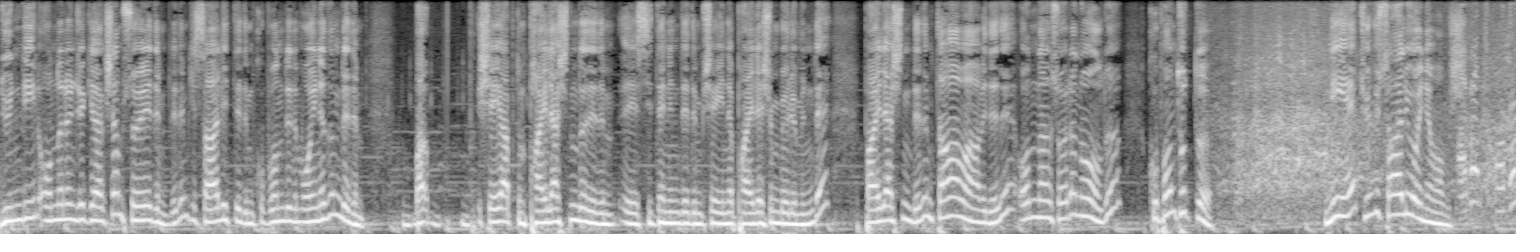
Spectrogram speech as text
dün değil ondan önceki akşam söyledim. Dedim ki Salih dedim kuponu dedim oynadım dedim. Ba- şey yaptım paylaştım da dedim e, sitenin dedim şeyine paylaşım bölümünde. Paylaştım dedim tamam abi dedi. Ondan sonra ne oldu? Kupon tuttu. Niye? Çünkü Salih oynamamış. evet o da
